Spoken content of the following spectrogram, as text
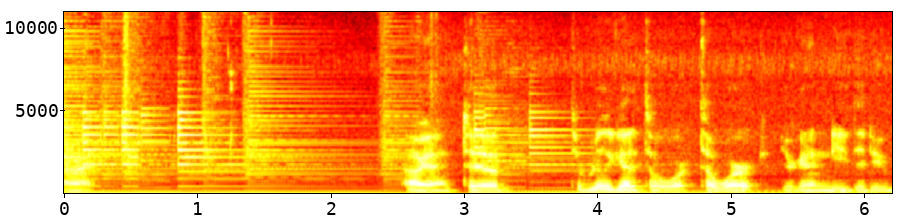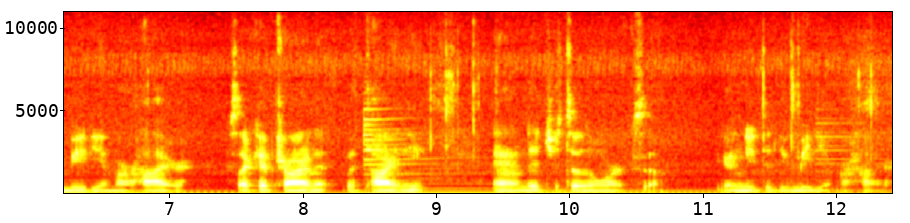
All right. Oh yeah, to to really get it to work to work, you're gonna need to do medium or higher. Cause I kept trying it with tiny, and it just doesn't work. So you're gonna need to do medium or higher.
